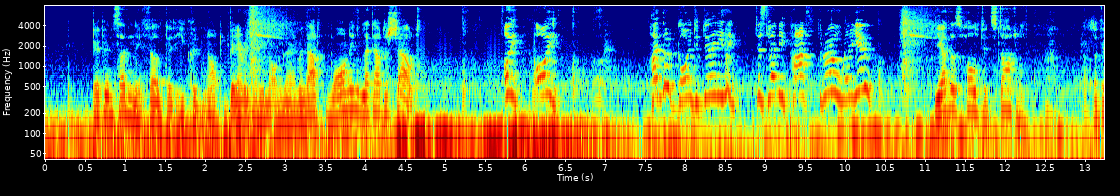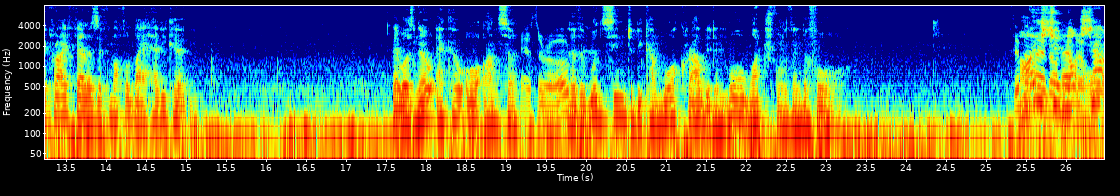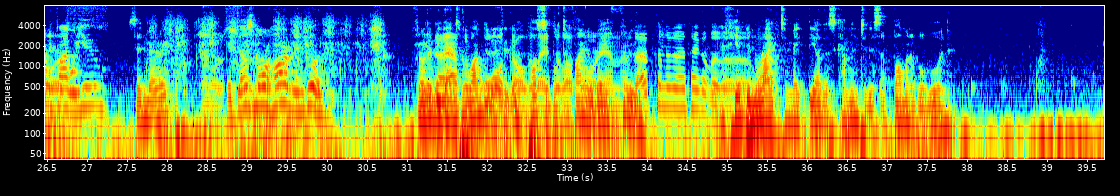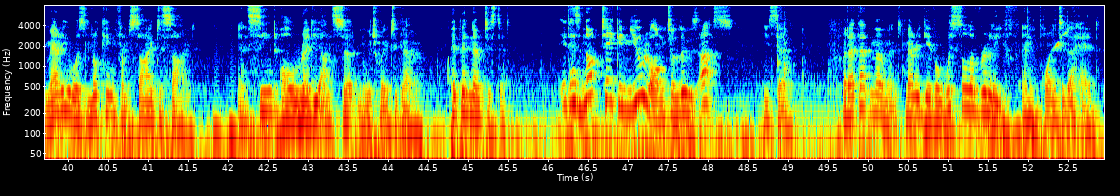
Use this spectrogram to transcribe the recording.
Pippin suddenly felt that he could not bear it any longer, and without warning let out a shout. Oi, oi! I'm not going to do anything. Just let me pass through, will you? The others halted, startled, but the cry fell as if muffled by a heavy curtain. There was no echo or answer, Here's the though the woods seemed to become more crowded and more watchful than before. Too bad I should not the shout if I were you. said Merry. It does more harm than good. Frodo began have to wonder if it was possible to to find a way through, That's gonna take a if he had been while. right to make the others come into this abominable wood. Merry was looking from side to side, and seemed already uncertain which way to go. Pippin noticed it. It has not taken you long to lose us. he said. But at that moment, Merry gave a whistle of relief and pointed ahead.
